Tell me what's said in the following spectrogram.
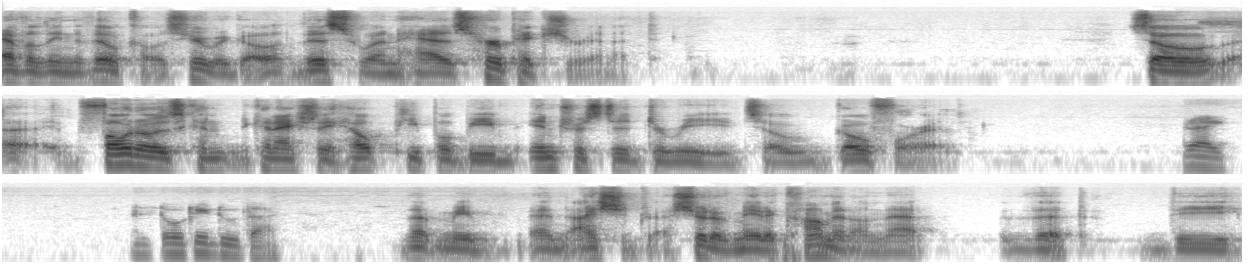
Ewelina Wilkosz, here we go. This one has her picture in it. So uh, photos can, can actually help people be interested to read. So go for it. Right. I'll totally do that. Let me, and I should, I should have made a comment on that, that the,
